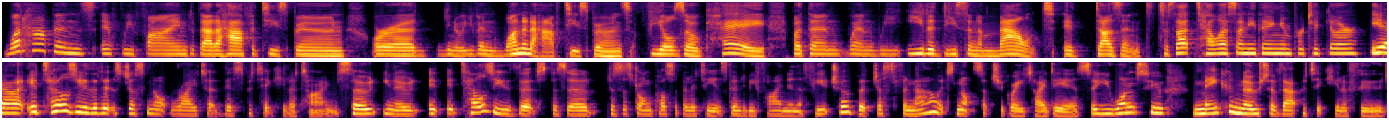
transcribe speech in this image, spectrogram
what happens if we find that a half a teaspoon or a, you know, even one and a half teaspoons feels okay, but then when we eat a decent amount, it doesn't? Does that tell us anything in particular? Yeah, it tells you that it's just not right at this particular time. So, you know, it, it tells you that there's a there's a strong possibility it's going to be fine in the future, but just for now, it's not such a great idea. So you want to make a note of that particular food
